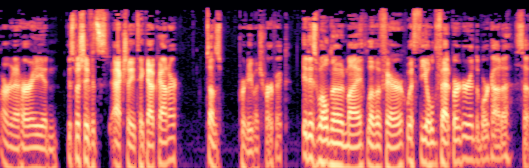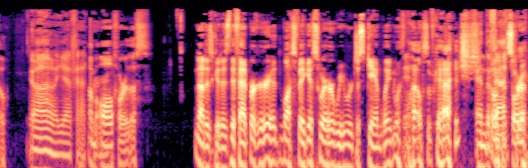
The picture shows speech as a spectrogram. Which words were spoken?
are in a hurry, and especially if it's actually a takeout counter, sounds pretty much perfect. It is well known my love affair with the old fat burger and the Borgata, so Oh yeah, fat. I'm burger. all for this. Not as good as the fat burger in Las Vegas, where we were just gambling with piles of cash and the fat bar.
